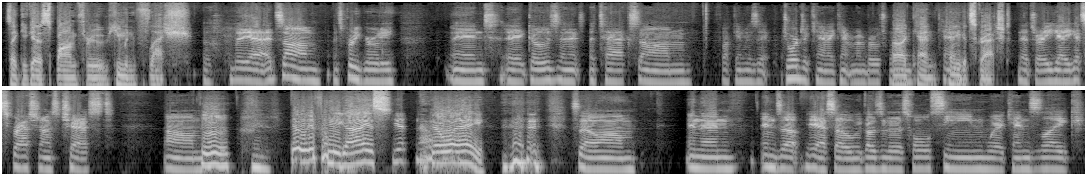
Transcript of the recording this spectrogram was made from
It's like you get a spawn through human flesh. But yeah, it's um, it's pretty grody, and it goes and it attacks um, fucking is it Georgia Ken? I can't remember which one. Uh, Ken, Ken gets scratched. That's right. Yeah, he gets scratched on his chest. Um, Get away from me, guys! yeah, no. Get away! So um, and then ends up yeah. So it goes into this whole scene where Ken's like,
